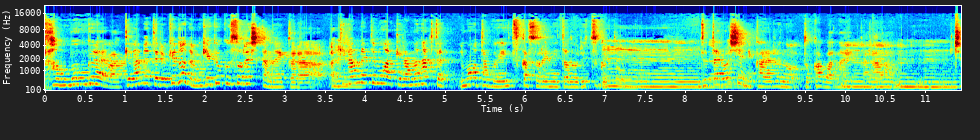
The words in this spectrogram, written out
半分ぐらいは諦めてるけどでも結局それしかないから諦めても諦めなくても多分いつかそれにたどり着くと思う。う絶対ロシアに帰るのとかはないからうん。うん。うん。違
